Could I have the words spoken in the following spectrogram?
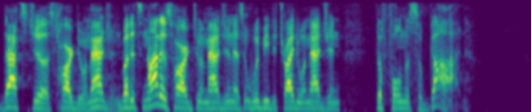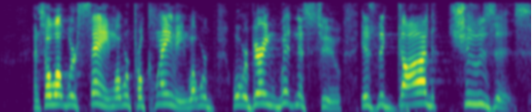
that's just hard to imagine, but it's not as hard to imagine as it would be to try to imagine the fullness of God. And so, what we're saying, what we're proclaiming, what we're, what we're bearing witness to is that God chooses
